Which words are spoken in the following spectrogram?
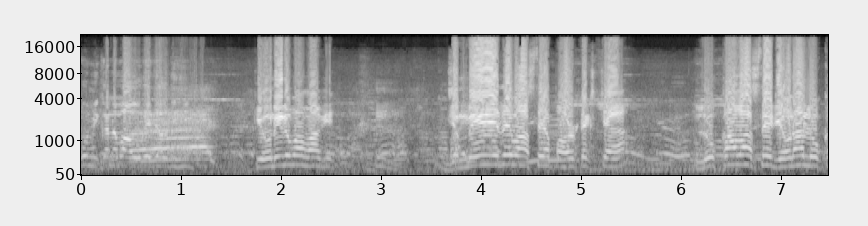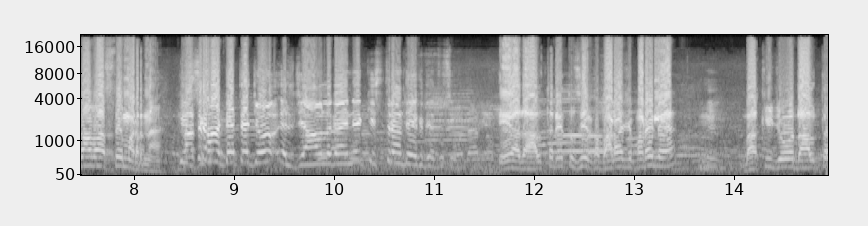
ਭੂਮਿਕਾ ਨਿਭਾਓਗੇ ਜਲਦੀ? ਹੀ ਕਿਉਂ ਨਹੀਂ ਨਿਭਾਵਾਂਗੇ? ਜੰਮੇ ਇਹਦੇ ਵਾਸਤੇ ਪੋਲਿਟਿਕਸ 'ਚ ਆ। ਲੋਕਾਂ ਵਾਸਤੇ ਜਿਉਣਾ ਲੋਕਾਂ ਵਾਸਤੇ ਮਰਨਾ। ਕਿਸ ਤੁਹਾਡੇ ਤੇ ਜੋ ਇਲਜ਼ਾਮ ਲਗਾਏ ਨੇ ਕਿਸ ਤਰ੍ਹਾਂ ਦੇਖਦੇ ਹੋ ਤੁਸੀਂ? ਇਹ ਅਦਾਲਤ ਨੇ ਤੁਸੀਂ ਅਖਬਾਰਾਂ 'ਚ ਪੜ੍ਹ ਲਿਆ। ਬਾਕੀ ਜੋ ਅਦਾਲਤ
